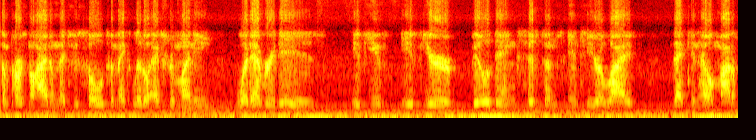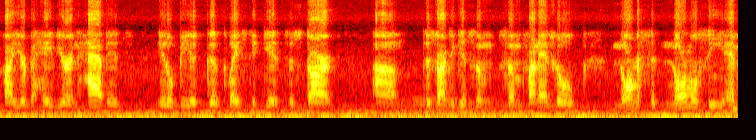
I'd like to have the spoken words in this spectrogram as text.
some personal item that you sold to make a little extra money, whatever it is, if you if you're building systems into your life that can help modify your behavior and habits, it'll be a good place to get to start um, to start to get some some financial normalcy, normalcy and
